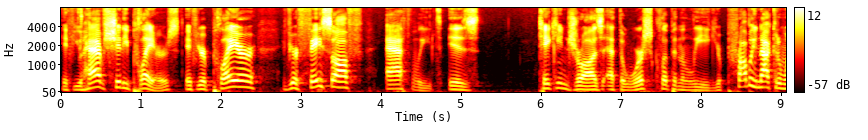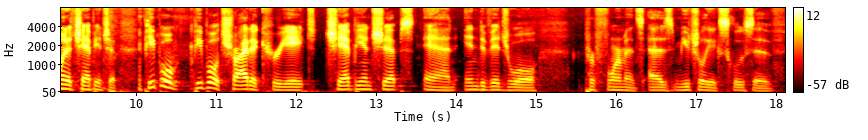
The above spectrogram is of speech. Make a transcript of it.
if you have shitty players, if your player, if your face-off athlete is taking draws at the worst clip in the league, you're probably not going to win a championship. People people try to create championships and individual performance as mutually exclusive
